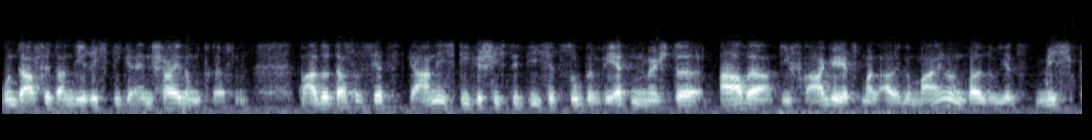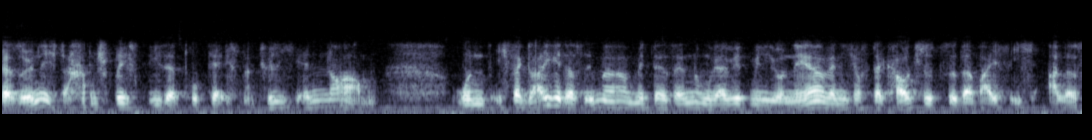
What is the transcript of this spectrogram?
und dafür dann die richtige Entscheidung treffen. Also das ist jetzt gar nicht die Geschichte, die ich jetzt so bewerten möchte. Aber die Frage jetzt mal allgemein und weil du jetzt mich persönlich da ansprichst, dieser Druck, der ist natürlich enorm. Und ich vergleiche das immer mit der Sendung Wer wird Millionär? Wenn ich auf der Couch sitze, da weiß ich alles.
